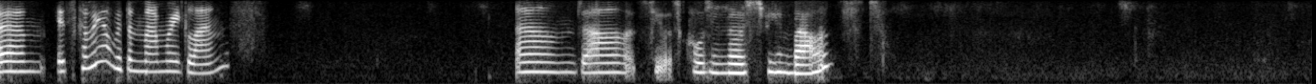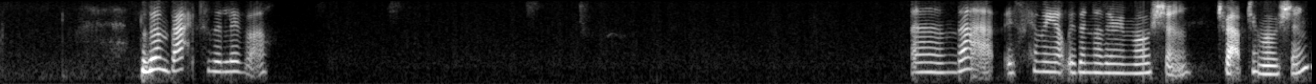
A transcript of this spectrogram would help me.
Um, it's coming up with the mammary glands. And uh, let's see what's causing those to be imbalanced. We're going back to the liver. And that is coming up with another emotion, trapped emotion.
